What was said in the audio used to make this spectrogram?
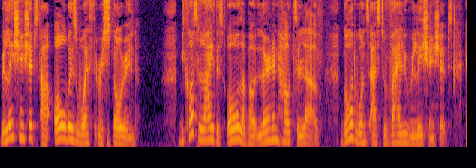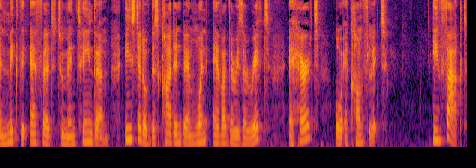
Relationships are always worth restoring. Because life is all about learning how to love, God wants us to value relationships and make the effort to maintain them instead of discarding them whenever there is a rift, a hurt, or a conflict. In fact,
